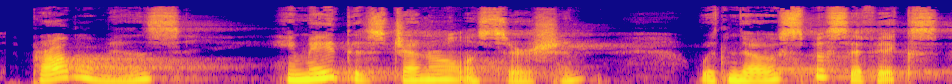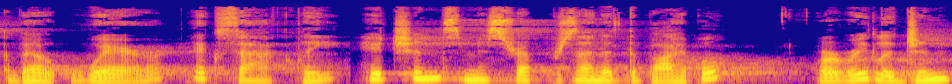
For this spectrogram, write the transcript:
The problem is, he made this general assertion with no specifics about where exactly Hitchens misrepresented the Bible or religion,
